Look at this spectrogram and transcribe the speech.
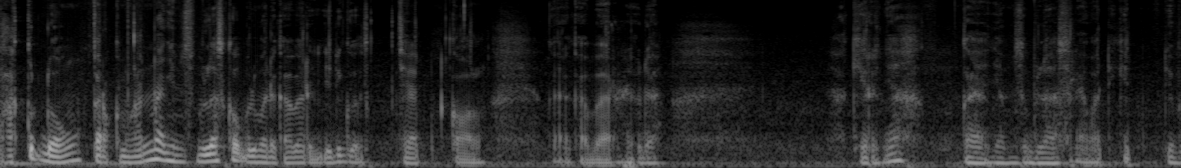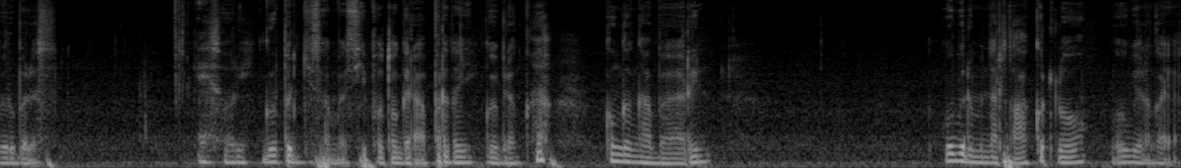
takut dong karena ke mana jam 11 kok belum ada kabar. Jadi gue chat call gak ada kabar ya udah. Akhirnya kayak jam 11 lewat dikit dia baru balas eh sorry gue pergi sama si fotografer tadi. Gue bilang hah kok nggak ngabarin? Gue bener-bener takut loh. Gue bilang kayak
